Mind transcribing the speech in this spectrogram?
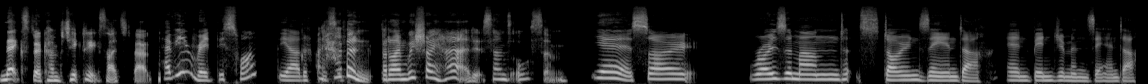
next book I'm particularly excited about. Have you read this one? The Art of I haven't, but I wish I had. It sounds awesome. Yeah, so Rosamund Stone Zander and Benjamin Zander.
